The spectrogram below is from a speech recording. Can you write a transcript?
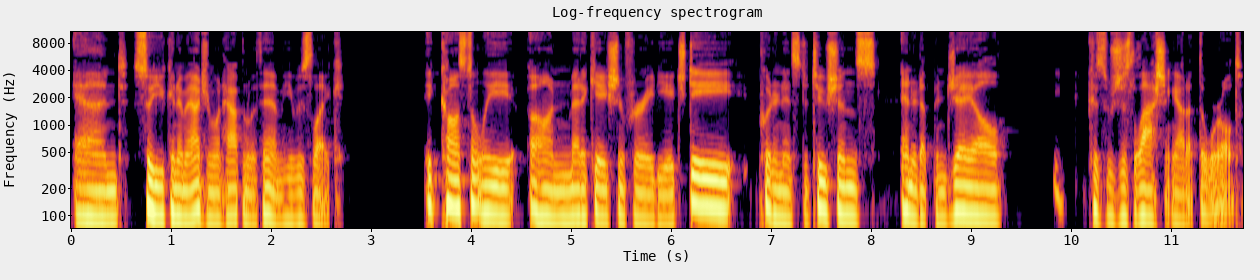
And so you can imagine what happened with him. He was like, it constantly on medication for ADHD, put in institutions, ended up in jail because it was just lashing out at the world.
